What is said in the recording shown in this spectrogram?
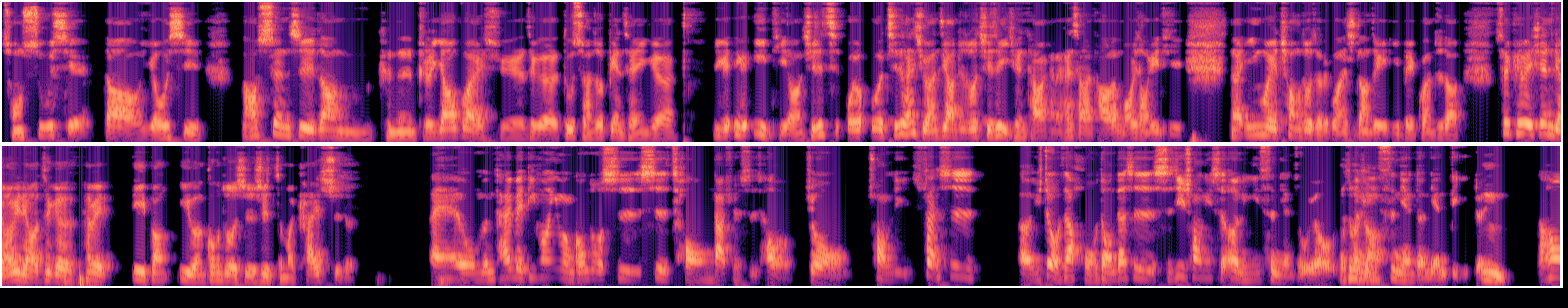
从书写到游戏，然后甚至让可能比如妖怪学这个都市传说变成一个一个一个议题哦。其实我我其实很喜欢这样，就是说，其实以前台湾可能很少人讨论某一种议题，那因为创作者的关系，让这个议题被关注到。所以可不可以先聊一聊这个台北地方译文工作室是怎么开始的？哎，我们台北地方英文工作室是从大学时候就创立，算是呃，就有在活动，但是实际创立是二零一四年左右，二零一四年的年底，对。嗯。然后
